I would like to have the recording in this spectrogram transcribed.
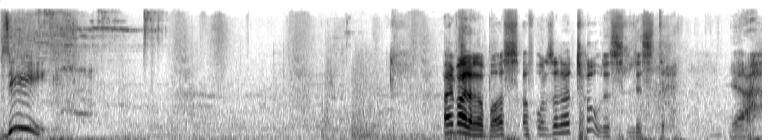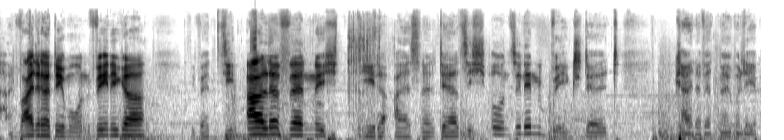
Sieg! Ein weiterer Boss auf unserer Todesliste. Ja, ein weiterer Dämon weniger. Wir werden sie alle vernichten. Jeder einzelne, der sich uns in den Weg stellt. Keiner wird mehr überleben.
